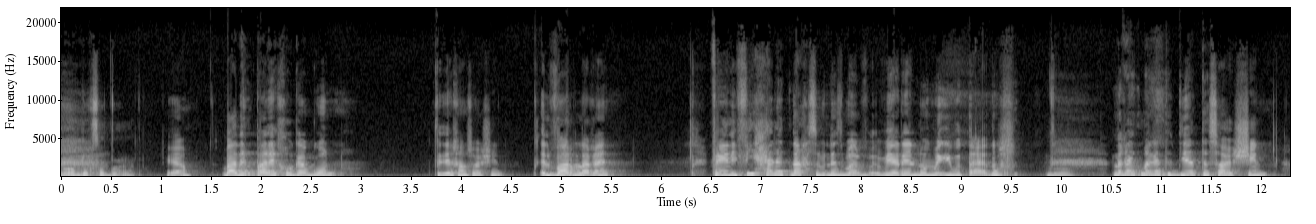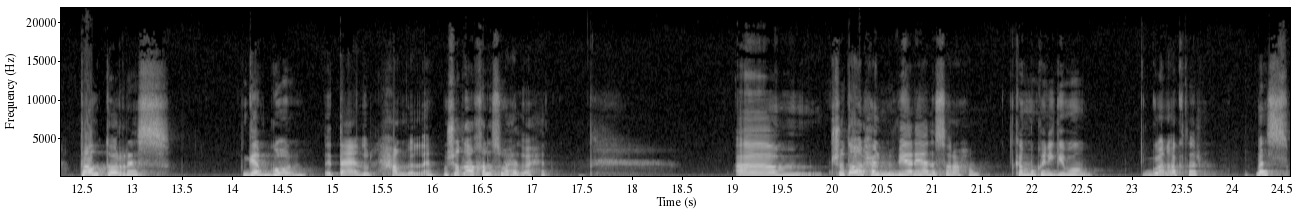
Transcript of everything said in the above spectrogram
هو بدك صدها يعني yeah بعدين باريخو جاب جون. في الدقيقة 25 الفار لغاه فيعني في حالة نحس بالنسبة لفياريال إن هم يجيبوا التعادل. آه. لغاية ما جت الدقيقة 29 باو توريس جاب جون التعادل الحمد لله. والشوط الأول خلص واحد واحد. أم شوط أول حلو من فياريال الصراحة. كان ممكن يجيبوا جوان أكتر بس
